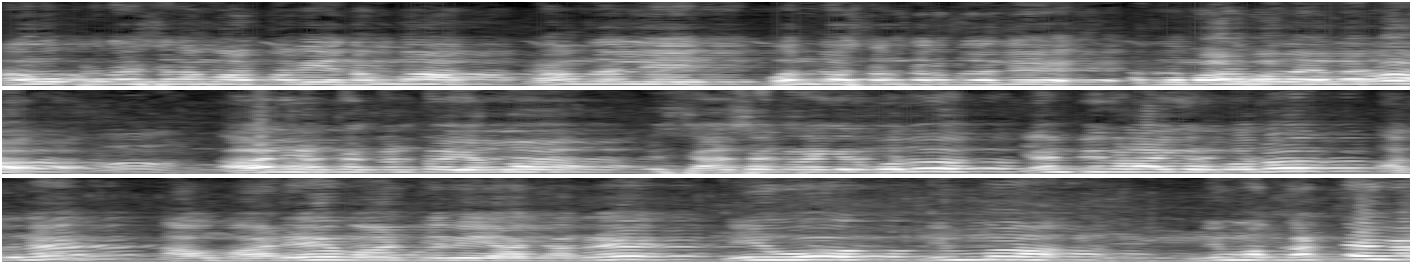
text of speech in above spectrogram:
ನಾವು ಪ್ರದರ್ಶನ ಮಾಡ್ತೇವೆ. ನಮ್ಮ ಗ್ರಾಮದಲ್ಲಿ ಬಂದ ಸಂದರ್ಭದಲ್ಲಿ ಅದನ್ನ ಮಾಡಬಹುದು ಎಲ್ಲರೂ? ಅಲ್ಲಿ ಇರ್ತಕ್ಕಂಥ ಎಲ್ಲ ಶಾಸಕರಾಗಿರ್ಬೋದು, ಎಂ ಪಿಗಳಾಗಿರ್ಬೋದು, ಅದನ್ನ ನಾವು ಮಾಡೇ ಮಾಡ್ತೀವಿ. ಯಾಕಂದ್ರೆ ನೀವು ನಿಮ್ಮ ನಿಮ್ಮ ಕರ್ತವ್ಯ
